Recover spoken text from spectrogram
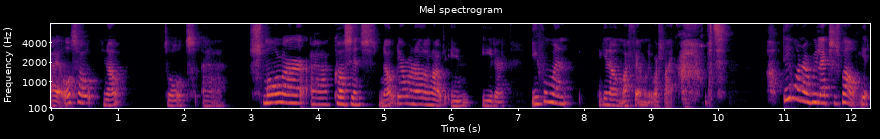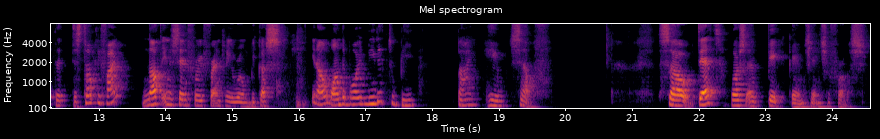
I also, you know, told uh, smaller uh, cousins, no, they were not allowed in either. Even when you know, my family was like, ah, they want to relax as well. Yeah, that, that's totally fine. Not in a sensory friendly room because, you know, Wonder Boy needed to be by himself. So that was a big game changer for us.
